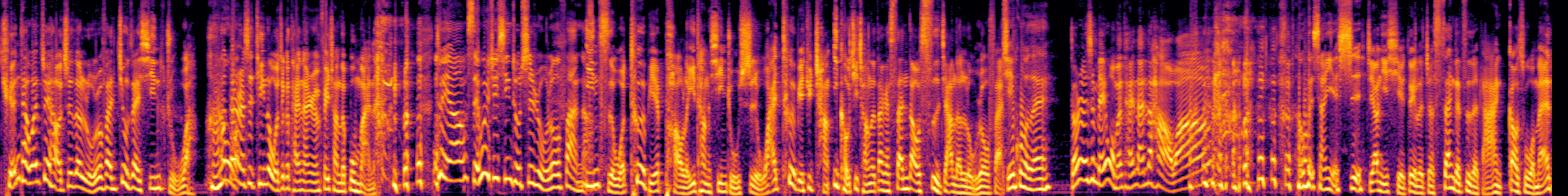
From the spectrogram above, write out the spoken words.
全台湾最好吃的卤肉饭就在新竹啊！”那当然是听得我这个台南人非常的不满啊。对啊，谁会去新竹吃卤肉饭呢？因此我特别跑了一趟新竹市，我还特别去尝一口气尝了大概三到四家的卤肉饭，结果嘞？当然是没我们台南的好啊！我想也是。只要你写对了这三个字的答案，告诉我们，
